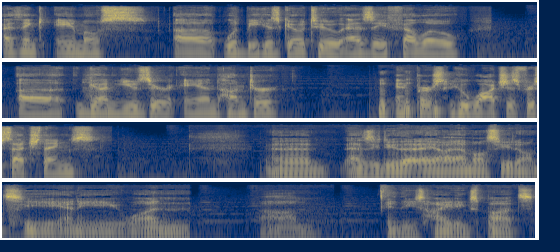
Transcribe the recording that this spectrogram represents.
I think Amos uh, would be his go-to as a fellow uh, gun user and hunter, and person who watches for such things. And as you do that, Amos, you don't see anyone um, in these hiding spots.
